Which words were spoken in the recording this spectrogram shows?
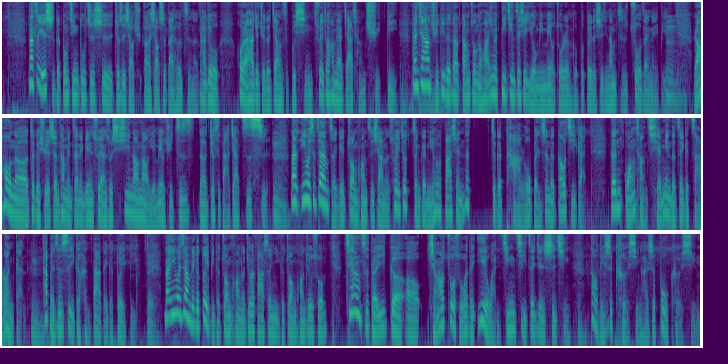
那这也使得东京都知事就是小区呃小池百合子呢，他就后来他就觉得这样子不行，所以说他们要加强取缔。但加强取缔的当当中的话，因为毕竟这些游民没有做任何不对的事情，他们只是坐在那边。然后呢，这个学生他们在那边虽然说嬉嬉闹闹，也没有去滋呃就是打架滋事。嗯。那因为是这样子一个状况之下呢，所以就整个你会发现那。这个塔楼本身的高级感，跟广场前面的这个杂乱感，嗯，它本身是一个很大的一个对比。对，那因为这样的一个对比的状况呢，就会发生一个状况，就是说这样子的一个呃，想要做所谓的夜晚经济这件事情，到底是可行还是不可行？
